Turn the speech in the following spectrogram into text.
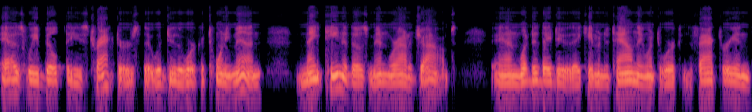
as we built these tractors that would do the work of twenty men, nineteen of those men were out of jobs. And what did they do? They came into town, they went to work in the factory, and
